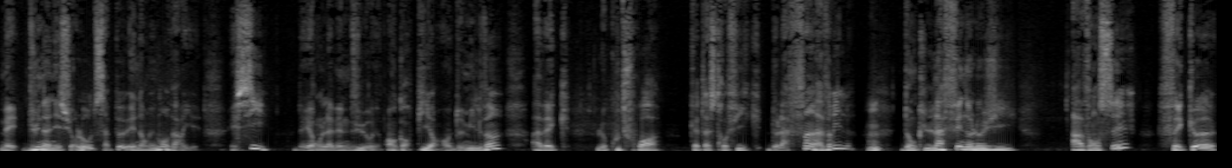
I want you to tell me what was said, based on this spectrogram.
mais d'une année sur l'autre, ça peut énormément varier. Et si, d'ailleurs on l'a même vu encore pire en 2020, avec le coup de froid catastrophique de la fin avril, mmh. donc la phénologie avancée fait que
